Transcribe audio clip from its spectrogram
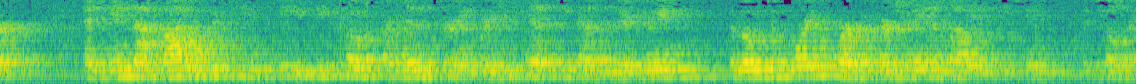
earth. And in that bottom 15 feet, these folks are ministering where you can't see them, and they're doing the most important work of nurturing and loving and teaching the children,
